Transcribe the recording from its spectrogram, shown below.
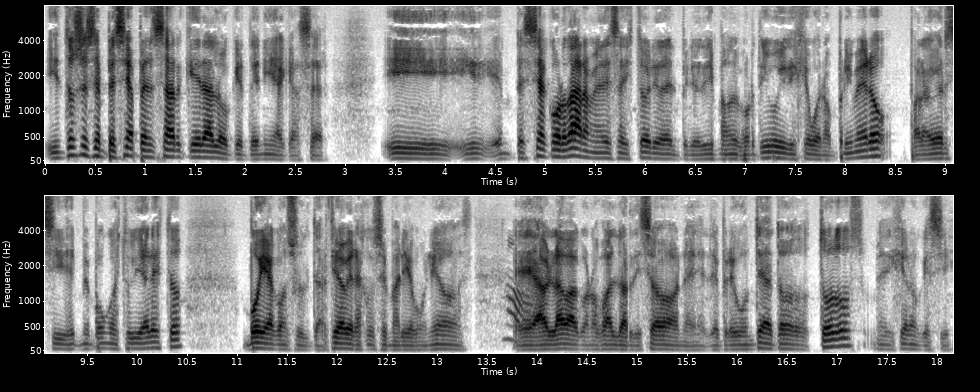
Y entonces empecé a pensar qué era lo que tenía que hacer. Y, y empecé a acordarme de esa historia del periodismo deportivo y dije, bueno, primero, para ver si me pongo a estudiar esto, voy a consultar. Fui a ver a José María Muñoz, eh, hablaba con Osvaldo Ardizón, eh, le pregunté a todos, todos me dijeron que sí.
